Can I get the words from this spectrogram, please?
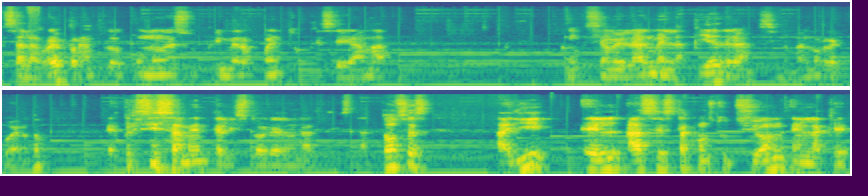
Salarrué, por ejemplo, uno de sus primeros cuentos que se llama, como se llama El alma en la piedra, si no mal no recuerdo, es precisamente la historia de un artista. Entonces, allí él hace esta construcción en la que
